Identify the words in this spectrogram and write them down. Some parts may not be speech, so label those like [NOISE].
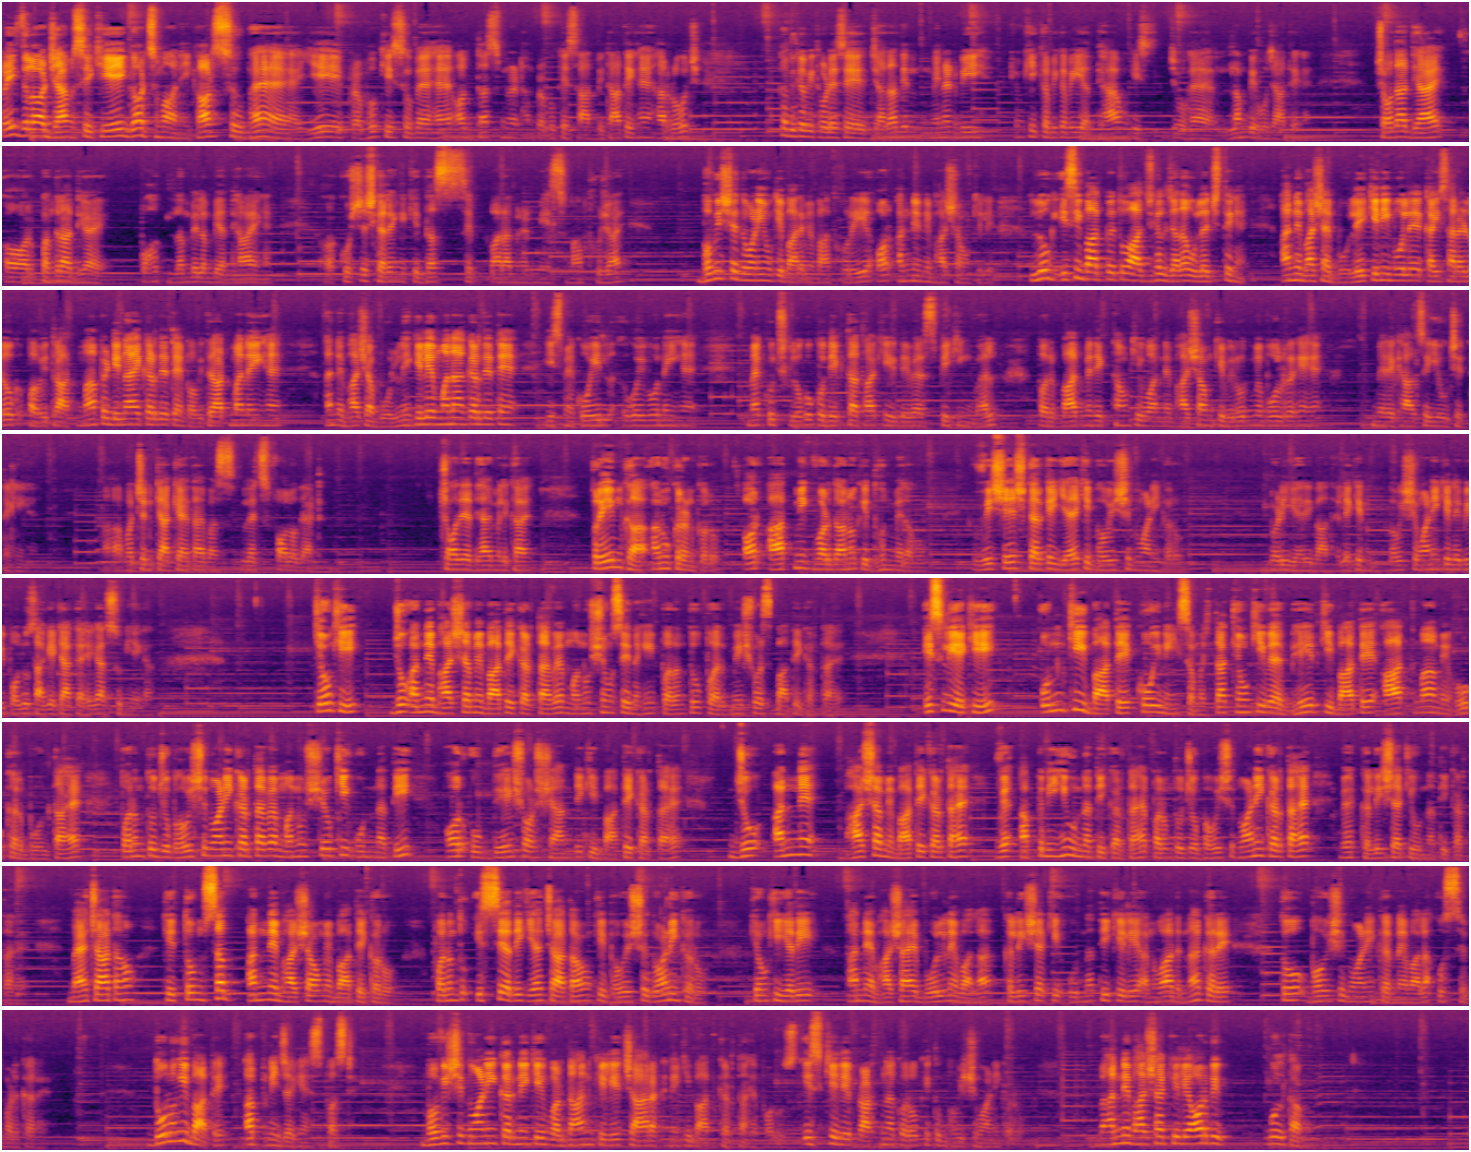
Praise the Lord जाम सीखिए। God's morning और सुबह ये प्रभु की सुबह है, और 10 मिनट हम प्रभु के साथ बिताते हैं हर रोज। कभी कभी थोड़े से ज़्यादा दिन, मिनट भी, क्योंकि कभी कभी अध्यायों की जो है, लंबे हो जाते हैं। चौदह अध्याय और पंद्रह अध्याय, बहुत लंबे लंबे अध्याय हैं। और कोशिश करेंगे कि 10 से 12 मिनट में समाप्त हो जाए। भविष्यवाणियों के बारे में बात हो रही है, और अन्य अन्य भाषाओं के लिए। लोग इसी बात पे तो आजकल ज़्यादा उलझते हैं। अन्य भाषाएँ बोले कि नहीं बोले, कई सारे लोग पवित्र आत्मा पे डिनाई कर देते हैं, पवित्र आत्मा नहीं है। अन्य भाषा बोलने के लिए मना कर देते हैं, इसमें कोई कोई वो नहीं है। मैं कुछ लोगों को देखता था कि दे आर स्पीकिंग वेल पर बाद में देखता हूँ कि वो अन्य भाषाओं के विरोध में बोल रहे हैं। मेरे ख्याल से ये उचित नहीं है। वचन क्या कहता है, बस लेट्स फॉलो दैट चौदह अध्याय में लिखा है, प्रेम का अनुकरण करो और आत्मिक वरदानों की धुन में रहो। विशेष करके यह कि भविष्यवाणी करो। बड़ी गहरी बात है। लेकिन भविष्यवाणी के लिए भी पौलुस आगे क्या कहेगा, सुनिएगा। क्योंकि जो अन्य भाषा में बातें करता है मनुष्यों से नहीं, परंतु परमेश्वर से बातें करता है। इसलिए कि उनकी बातें कोई नहीं समझता, क्योंकि वह भेद की बातें आत्मा में होकर बोलता है, परंतु जो भविष्यवाणी करता है, वह मनुष्यों की उन्नति और उपदेश और शांति की बातें करता है। जो अन्य भाषा में बातें करता है, वह अपनी ही उन्नति करता है, परंतु जो भविष्यवाणी करता है, वह कलिशा की उन्नति करता है। मैं चाहता हूँ कि तुम सब अन्य भाषाओं में बातें करो, परंतु इससे अधिक यह चाहता हूँ कि भविष्यवाणी करो, क्योंकि यदि अन्य भाषाएँ बोलने वाला कलिशा की उन्नति के लिए अनुवाद न करे तो भविष्यवाणी करने वाला उससे बढ़कर है। दोनों ही बातें अपनी जगह स्पष्ट है। भविष्यवाणी करने के वरदान के लिए चाह रखने की बात करता है पॉलुस। इसके लिए प्रार्थना करो कि तुम भविष्यवाणी करो। मैं अन्य भाषा के लिए और भी बोलता हूँ।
